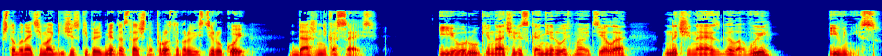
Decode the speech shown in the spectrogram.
Чтобы найти магический предмет, достаточно просто провести рукой, даже не касаясь. И его руки начали сканировать мое тело, начиная с головы и вниз.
